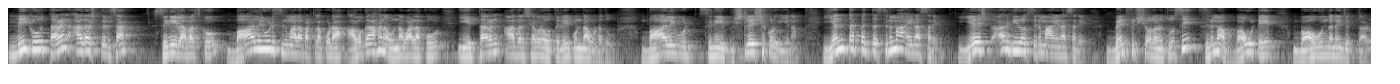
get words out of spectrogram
మీకు తరణ్ ఆదర్శ్ తెలుసా? సినీ లవర్స్కు బాలీవుడ్ సినిమాల పట్ల కూడా అవగాహన ఉన్న వాళ్ళకు ఈ తరణ్ ఆదర్శ్ ఎవరో తెలియకుండా ఉండదు. బాలీవుడ్ సినీ విశ్లేషకుడు ఈయన. ఎంత పెద్ద సినిమా అయినా సరే ఏ స్టార్ హీరో సినిమా అయినా సరే బెనిఫిట్ షోలను చూసి సినిమా బాగుంటే బాగుందనే చెప్తాడు.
